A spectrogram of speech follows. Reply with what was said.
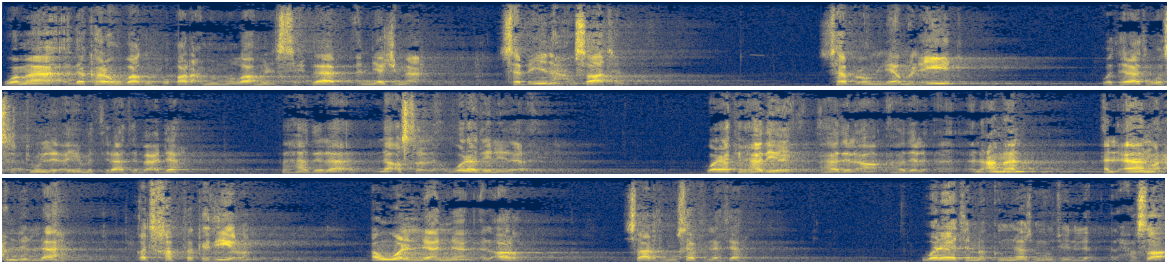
وما ذكره بعض الفقهاء رحمهم الله من استحباب أن يجمع سبعين حصاة سبع ليوم العيد وثلاثة وستون للأيام الثلاثة بعده فهذا لا لا أصل له ولا دليل عليه. ولكن هذه هذا هذا العمل الآن والحمد لله قد خف كثيرا. أولا لأن الأرض صارت مسفلتة ولا يتمكن الناس من وجود الحصى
